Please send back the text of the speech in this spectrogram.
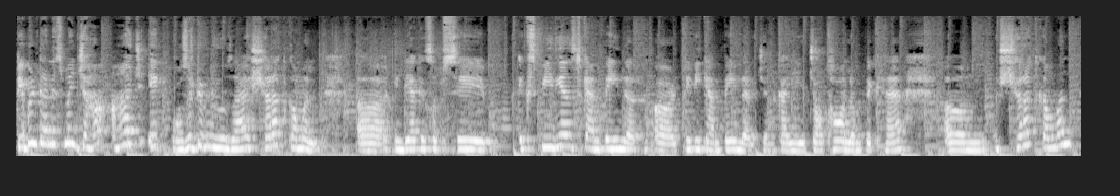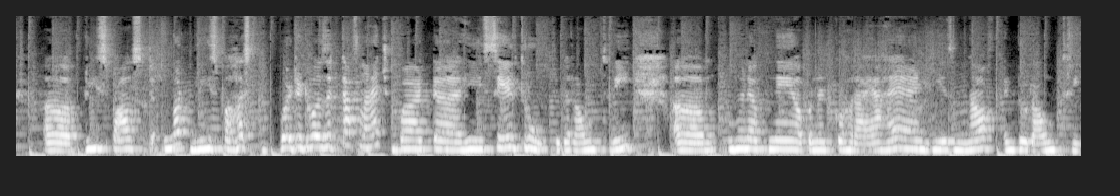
table tennis में जहाँ आज एक पॉजिटिव न्यूज़ आया, शरद कमल इंडिया के सबसे एक्सपीरियंस्ड कैंपेनर टीटी कैंपेनर जिनका ये चौथा ओलंपिक है। शरद कमल breeze past not breeze past but it was a tough match but uh, he sailed through to the round three. Um, उन्होंने अपने ओपोनेंट को हराया है and he is now into round three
